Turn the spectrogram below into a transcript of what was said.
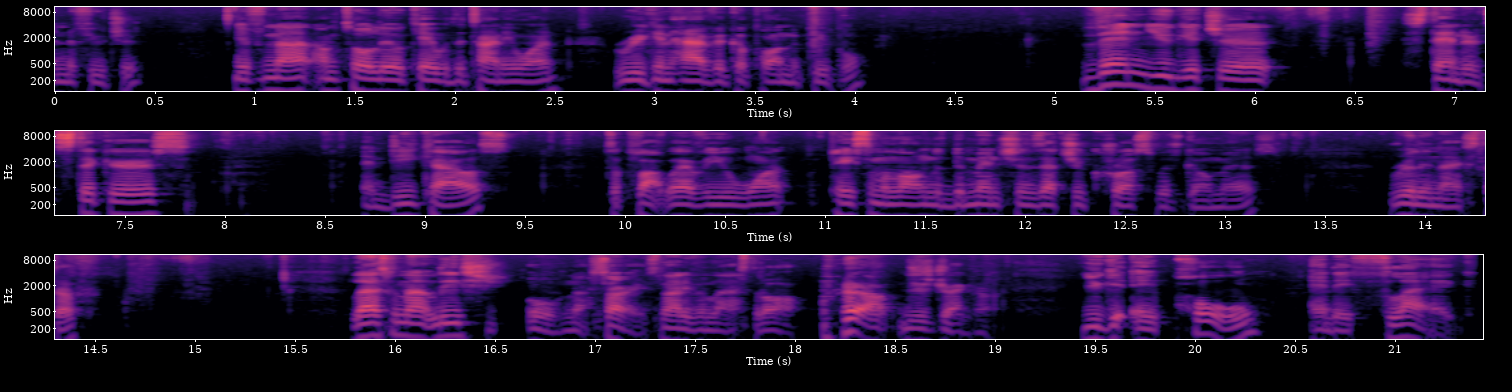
in the future. If not, I'm totally okay with the tiny one, wreaking havoc upon the people. Then you get your standard stickers and decals to plot wherever you want. Paste them along the dimensions that you cross with Gomez. Really nice stuff. Last but not least, oh, no, sorry, it's not even last at all. Just dragging on. You get a pole and a flag.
